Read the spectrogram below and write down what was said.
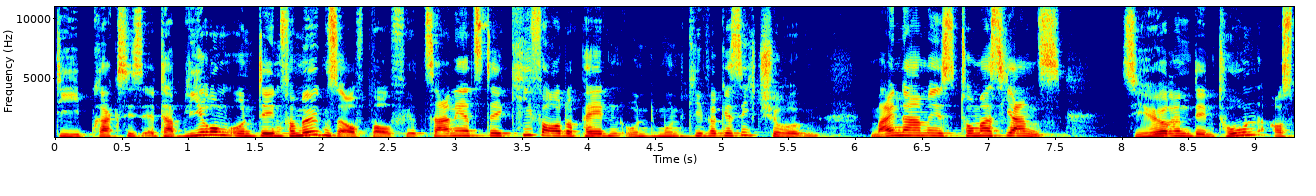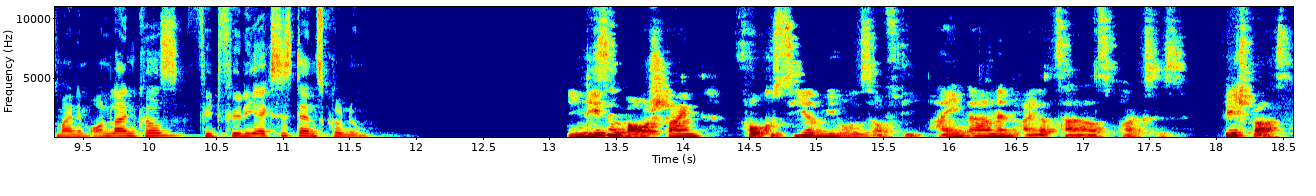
die Praxisetablierung und den Vermögensaufbau für Zahnärzte, Kieferorthopäden und Mundkiefer-Gesichtschirurgen. Mein Name ist Thomas Jans. Sie hören den Ton aus meinem Online-Kurs Fit für die Existenzgründung. In diesem Baustein fokussieren wir uns auf die Einnahmen einer Zahnarztpraxis. Viel Spaß!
